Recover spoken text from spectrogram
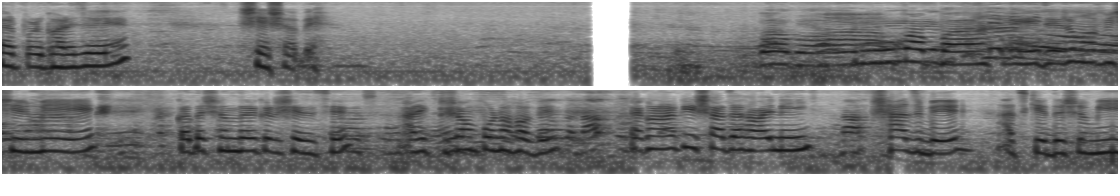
তারপর ঘরে যেয়ে শেষ হবে। এই যে রুমা পিসির মেয়ে কত সুন্দর করে সেজেছে। আর একটু সম্পূর্ণ হবে। এখন আর কি সাজা হয়নি। সাজবে আজকে দশমী।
